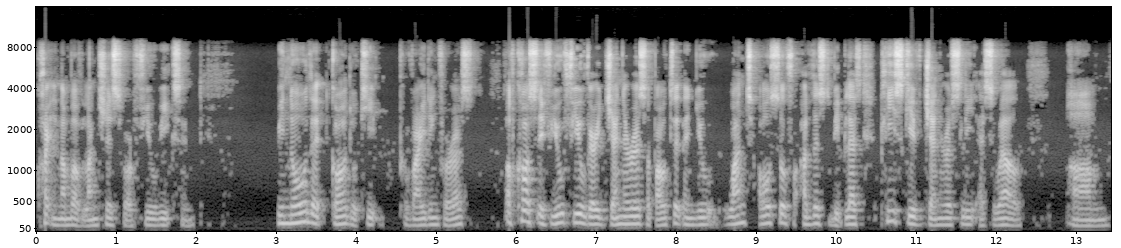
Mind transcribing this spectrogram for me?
quite a number of lunches for a few weeks, and we know that God will keep providing for us. Of course, if you feel very generous about it and you want also for others to be blessed, please give generously as well. Um,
